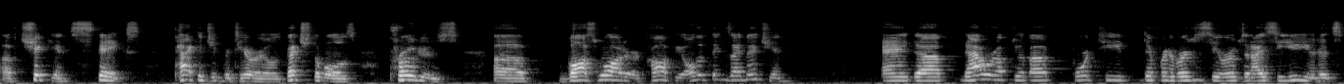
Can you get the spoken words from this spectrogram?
of chicken, steaks, packaging materials, vegetables, produce, uh, Voss water, coffee, all the things I mentioned. And uh, now we're up to about 14 different emergency rooms and ICU units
